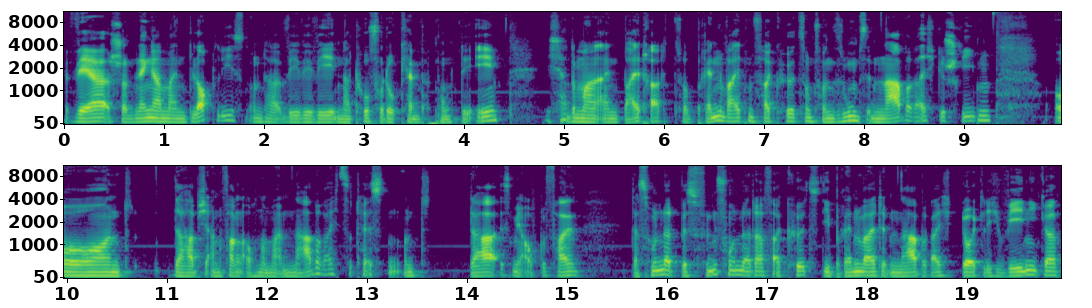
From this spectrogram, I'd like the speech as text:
Wer schon länger meinen Blog liest unter www.naturfotocamp.de, ich hatte mal einen Beitrag zur Brennweitenverkürzung von Zooms im Nahbereich geschrieben und da habe ich angefangen auch nochmal im Nahbereich zu testen und da ist mir aufgefallen, das 100 bis 500er verkürzt die Brennweite im Nahbereich deutlich weniger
